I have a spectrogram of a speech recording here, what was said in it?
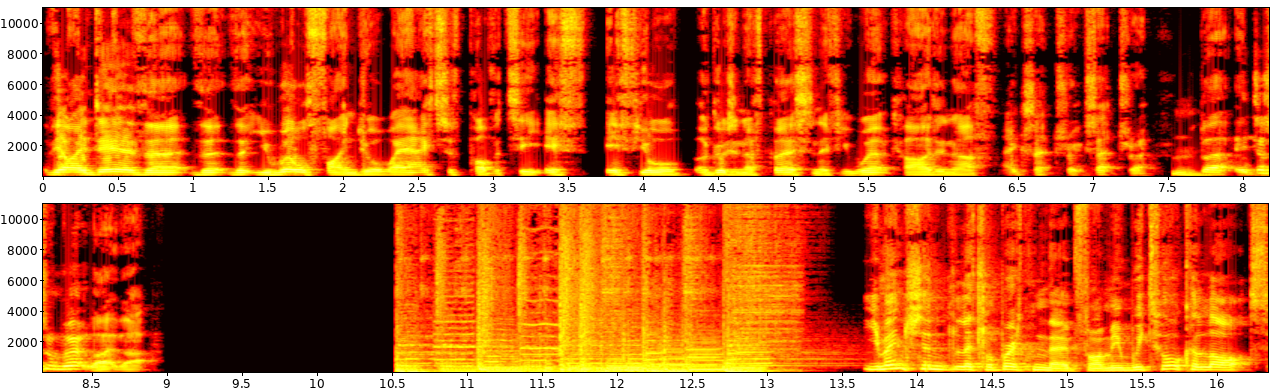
the idea that, that that you will find your way out of poverty if if you're a good enough person, if you work hard enough, etc., etc. Mm. But it doesn't work like that. You mentioned Little Britain there before. I mean, we talk a lot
